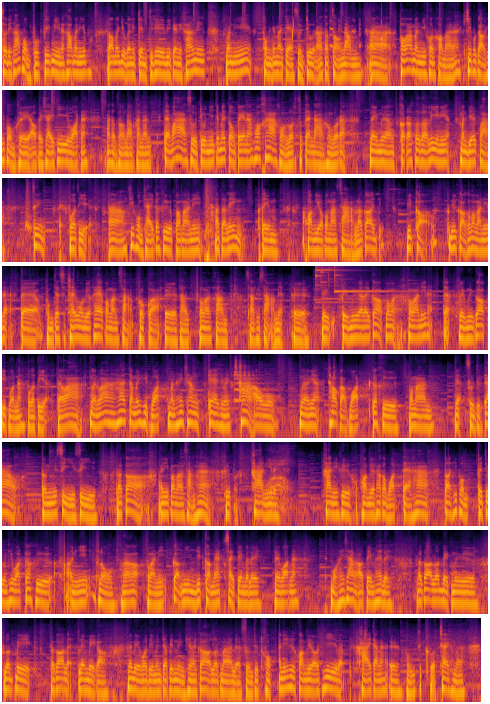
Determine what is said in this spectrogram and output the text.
สวัสดีครับผมฟุกฟิกมีนะครับ วันนี้เรามาอยู่กันในเกม GTA V กันอีกครั้งหนึ่งวันนี้ผมจะมาแจกสูตรจูนอาตับสองดำอ่าเพราะว่ามันมีคนขอมานะคลิปเก่าที่ผมเคยเอาไปใช้ที่วอตนะอาตับสองดำคันนั้น แต่ว่าสูตรจูนนี้จะไม่ตรงเป๊ะนะ เพราะค่าของรถสแตนดาร์ดของรถอะในเมืองกอดออสตอรี่นี้มันเยอะกว่า ซึ่งปกติอ่าที่ผมใช้ก็คือประมาณนี้อัตราเร่งเต็มความเร็วประมาณ 3 แล้วก็ ยึดเกาะยึดเกาะก็ประมาณนี้แหละ แต่ผมจะใช้วงเร็วแค่ประมาณ3กว่าเออสามประมาณ3 33เนี่ยเออเบรกเบรกมืออะไรก็ประมาณประมาณนี้แหละเนี่ยเบรกมือก็ปิดหมดนะปกติอะแต่ว่าเหมือนว่าถ้าจะไม่ผิดวอตมันให้ช่างแก้ใช่ไหมถ้าเอาเมืองเนี้ยเท่ากับวอตก็คือประมาณเนี่ย0.9ตรงนี้ 4 4 แล้วก็อันนี้ประมาณ 35 คือค่านี้เลย ค่านี้คือความเร็วเท่ากับวอตแต่ถ้าตอนที่ผมไปจูนที่วอตก็คืออันนี้ลงแล้วก็ประมาณนี้ก็มีนยึดกับแม็กใส่เต็มไปเลยในวอตนะบอกให้ช่างเอาเต็มให้เลย แล้วก็ลดเบรกมือลดเบรกแล้วก็แรงเบรกเอาแรงเบรกปกติมันจะเป็นหนึ่งใช่ไหมก็ลดมาเหลือ 0.6 อันนี้คือความเร็วที่แบบคล้ายกันนะเออผมกดใช่ทำไม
